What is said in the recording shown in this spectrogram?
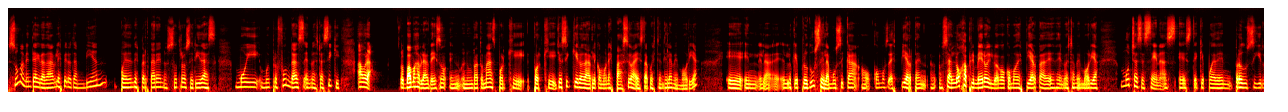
sumamente agradables, pero también pueden despertar en nosotros heridas muy, muy profundas en nuestra psique. Ahora, vamos a hablar de eso en, un rato más, porque, porque yo sí quiero darle como un espacio a esta cuestión de la memoria. Eh, en, lo que produce la música o cómo se despierta, o sea, aloja primero y luego cómo despierta desde nuestra memoria muchas escenas este, que pueden producir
